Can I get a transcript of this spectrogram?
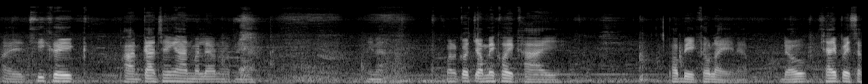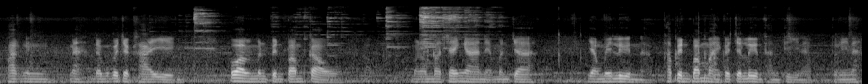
ไอ้ที่เคยผ่านการใช้งานมาแล้วนะครับนี่นะนี่นะมันก็จะไม่ค่อยคลายพระเบรกเท่าไหร่นะครับ เดี๋ยวใช้ไปสักพักหนึ่งนะเดี๋ยวมันก็จะคลายเอง เพราะว่ามันเป็นปั๊มเก่า มันเอามาใช้งานเนี่ยมันจะยังไม่ลื่นนะครับ ถ้าเป็นปั๊มใหม่ก็จะลื่นทันทีนะครับตัวนี้นะ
